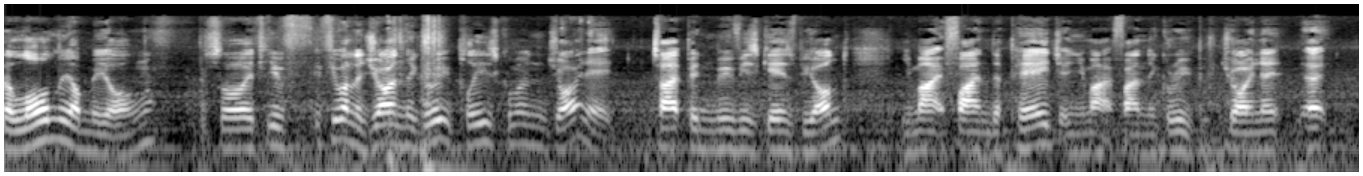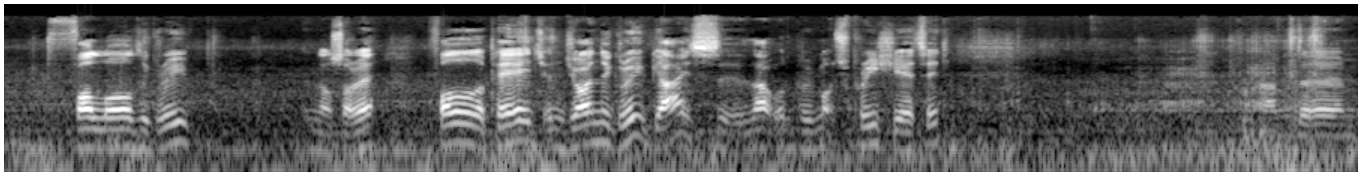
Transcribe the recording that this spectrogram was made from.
of lonely on my own. So if you if you want to join the group, please come and join it type in Movies Games Beyond, you might find the page and you might find the group. Join it, uh, follow the group. No, sorry, follow the page and join the group, guys. Uh, that would be much appreciated. And um,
